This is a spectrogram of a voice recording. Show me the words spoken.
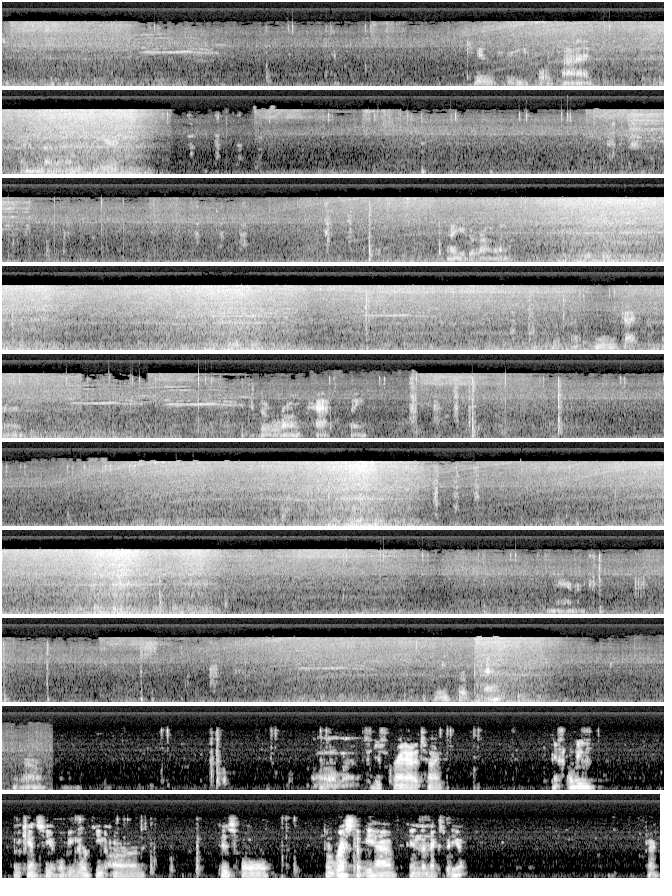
two, three, four, five, and another one here. I did the wrong one. Okay. Uh, it's the wrong path thing. There. Can I just ran out of time. Yeah, we'll be, we can't see it, we'll be working on this whole, the rest that we have in the next video. Okay.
